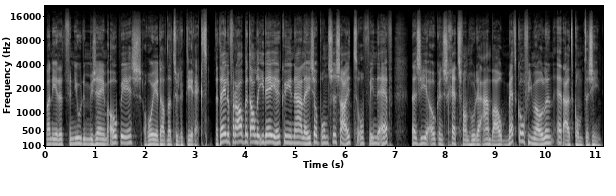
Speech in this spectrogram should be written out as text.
Wanneer het vernieuwde museum open is, hoor je dat natuurlijk direct. Het hele verhaal met alle ideeën kun je nalezen op onze site of in de app. Daar zie je ook een schets van hoe de aanbouw met koffiemolen eruit komt te zien.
